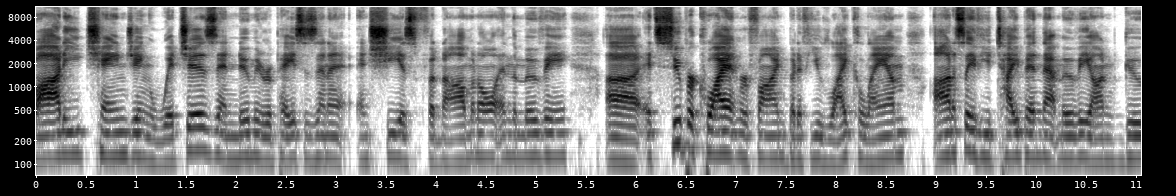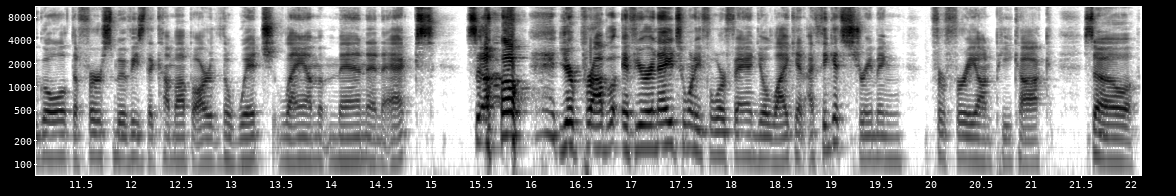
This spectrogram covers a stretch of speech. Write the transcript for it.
body changing witches, and Noomi Rapace is in it, and she is phenomenal in the movie. Uh, it's super quiet and refined, but if you like Lamb, honestly, if you type in that movie on Google, the first movies that come up are The Witch, Lamb, Men, and X. So you're probably if you're an A24 fan, you'll like it. I think it's streaming for free on Peacock. So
